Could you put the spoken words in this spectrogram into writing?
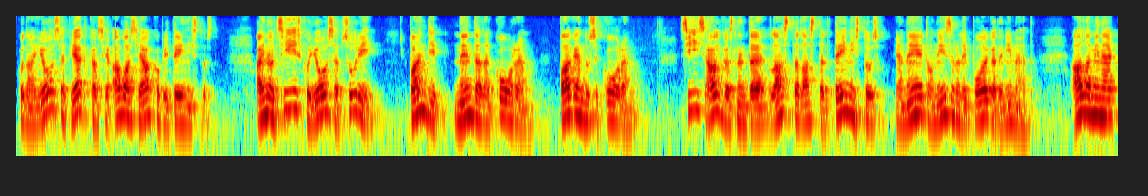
kuna Joosep jätkas ja avas Jaakobi teenistust. ainult siis, kui Joosep suri, pandi nendele koorem, pagenduse koorem. siis algas nende lastelastel teenistus ja need on Iisraeli poegade nimed. allaminek,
